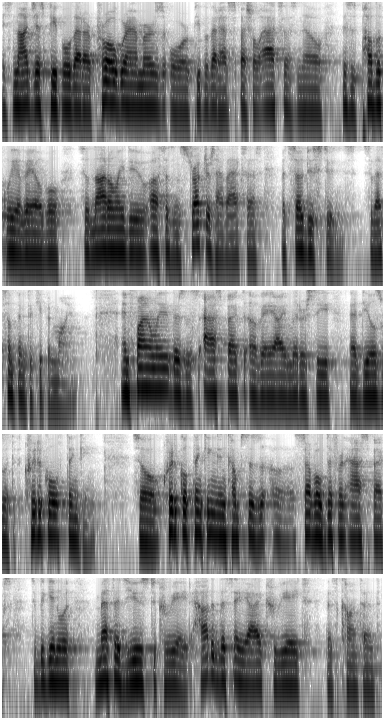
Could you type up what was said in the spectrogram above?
It's not just people that are programmers or people that have special access. No, this is publicly available. So not only do us as instructors have access, but so do students. So that's something to keep in mind. And finally, there's this aspect of AI literacy that deals with critical thinking. So critical thinking encompasses uh, several different aspects to begin with methods used to create. How did this AI create this content?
